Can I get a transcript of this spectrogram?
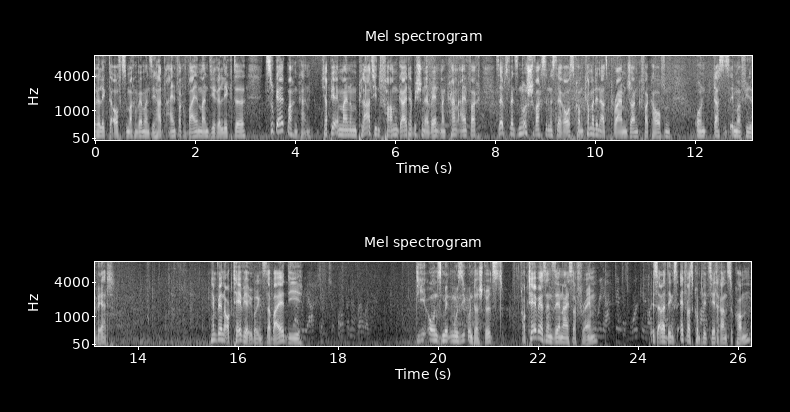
Relikte aufzumachen, wenn man sie hat, einfach weil man die Relikte zu Geld machen kann. Ich habe ja in meinem Platin Farm Guide, habe ich schon erwähnt, man kann einfach, selbst wenn es nur Schwachsinn ist, der rauskommt, kann man den als Prime Junk verkaufen und das ist immer viel wert. Hier haben wir eine Octavia übrigens dabei, die, die uns mit Musik unterstützt. Octavia ist ein sehr nicer Frame, ist allerdings etwas kompliziert ranzukommen.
